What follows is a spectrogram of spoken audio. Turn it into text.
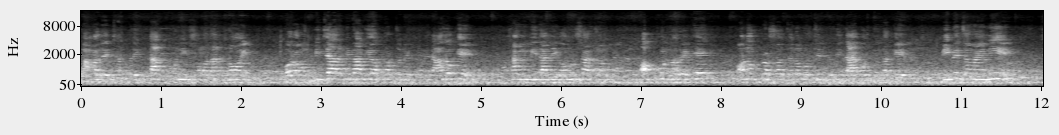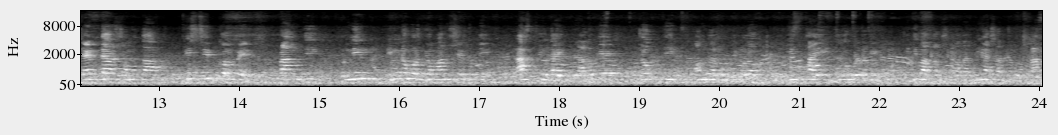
বাংলাদেশ ছাত্রলীগ তাৎক্ষণিক সমাধান নয়, বরং বিচার বিভাগীয় পর্যবেক্ষণের আলোকে সাংবিধানিক অনুশাসন অক্ষুণ্ণ রেখে অনগ্রসর জনগোষ্ঠীর প্রতি দায়বদ্ধতাকে বিবেচনায় নিয়ে জেন্ডার সমতা নিশ্চিত করবে প্রান্তিক নিম্ন- নিম্নবর্গীয় মানুষের প্রতি রাষ্ট্রীয় দায়িত্বের আলোকে যৌক্তিক, অন্তর্ভুক্তিমূলক, স্থায়ী যুগোপযোগী ইতিবাচক সমাধান নিয়ে আসার জন্য কাজ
